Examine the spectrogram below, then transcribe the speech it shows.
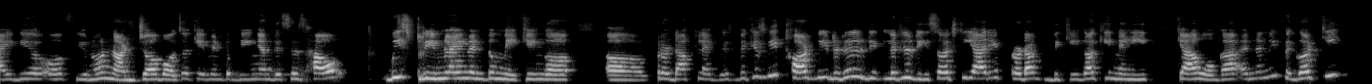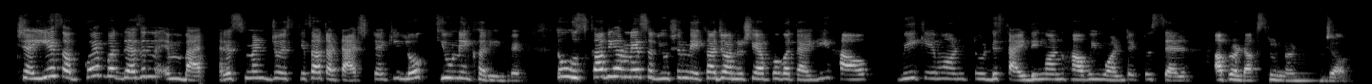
idea of you know nut job also came into being and this is how we streamlined into making a, product like this because we thought we little research की यार ये प्रोडक्ट बिकेगा कि नहीं, क्या होगा? एंड देन वी फिगर की चाहिए सबको बट देर एन एम्बेरसमेंट जो इसके साथ अटैच है कि लोग क्यों नहीं खरीद रहे। तो उसका भी हमने सोल्यूशन देखा जो अनुश्री आपको बताएगी how we came on to deciding on how we wanted to sell our product to Nutjob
